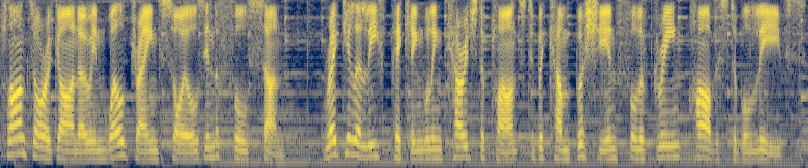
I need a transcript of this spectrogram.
Plant oregano in well-drained soils in the full sun. Regular leaf picking will encourage the plants to become bushy and full of green, harvestable leaves.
